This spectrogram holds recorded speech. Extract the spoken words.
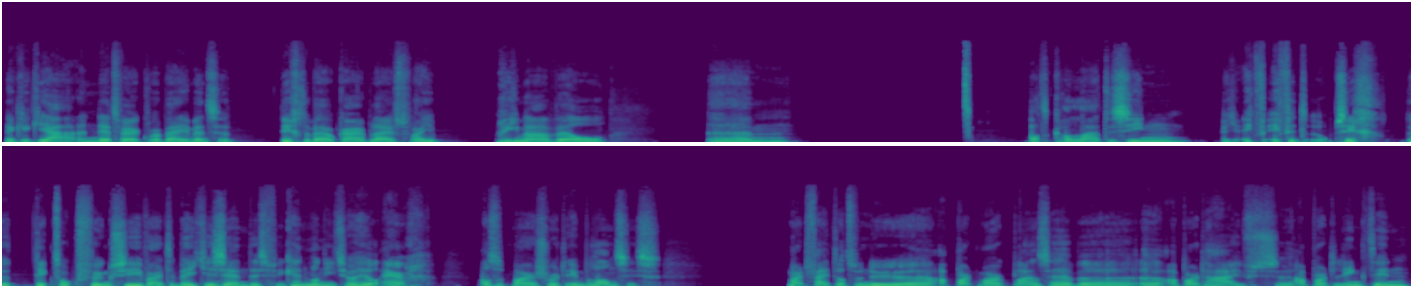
Denk ik, ja, een netwerk waarbij je mensen dichter bij elkaar blijft, waar je prima wel ehm, wat kan laten zien. Ik vind op zich de TikTok-functie, waar het een beetje zend is, vind ik helemaal niet zo heel erg. Als het maar een soort in balans is. Maar het feit dat we nu eh, apart marktplaatsen hebben, eh, apart Hives, eh, apart LinkedIn.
